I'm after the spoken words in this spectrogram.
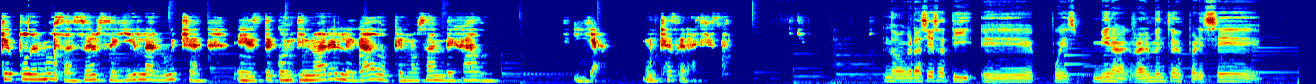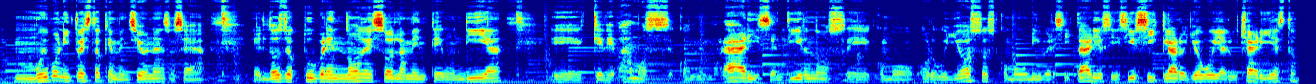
qué podemos hacer, seguir la lucha, este, continuar el legado que nos han dejado. Y ya, muchas gracias. No, gracias a ti. Eh, pues mira, realmente me parece muy bonito esto que mencionas. O sea, el 2 de octubre no es solamente un día, eh, que debamos conmemorar y sentirnos eh, como orgullosos, como universitarios y decir, sí, claro, yo voy a luchar y esto.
